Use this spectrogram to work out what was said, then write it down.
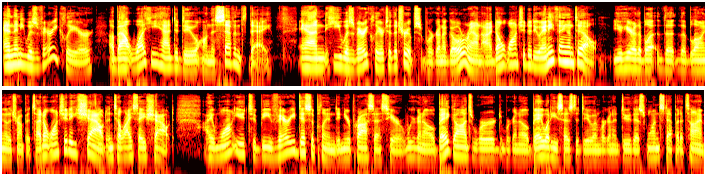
And then he was very clear about what he had to do on the seventh day. And he was very clear to the troops we're going to go around. I don't want you to do anything until you hear the, bl- the, the blowing of the trumpets. I don't want you to shout until I say shout. I want you to be very disciplined in your process here. We're going to obey God's word. We're going to obey what he says to do, and we're going to do this one step at a time,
